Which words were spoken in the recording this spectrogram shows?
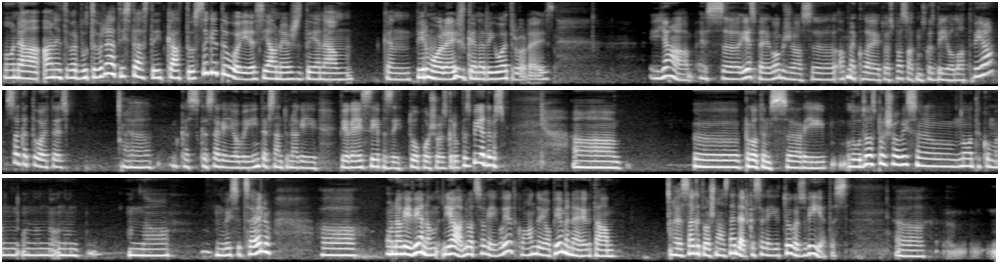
Un, uh, Anita, varbūt tu varētu izstāstīt, kā tu sagatavojies jauniešu dienām gan pirmo reizi, gan arī otro reizi. Jā, es uh, iespēju robežās uh, apmeklēju tos pasākumus, kas bija jau Latvijā, sagatavojoties, uh, kas, kas arī jau bija interesanti, un arī pie reizes iepazīt topošos grupas biedrus. Uh, protams, arī lūdzos par šo visu notikumu un, un, un, un, un, uh, un visu ceļu. Uh, un arī viena jā, ļoti svarīga lieta, ko Anna jau pieminēja, ir tā Eh, sagatavošanās nedēļa, kas arī ir uz vietas. Uh,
